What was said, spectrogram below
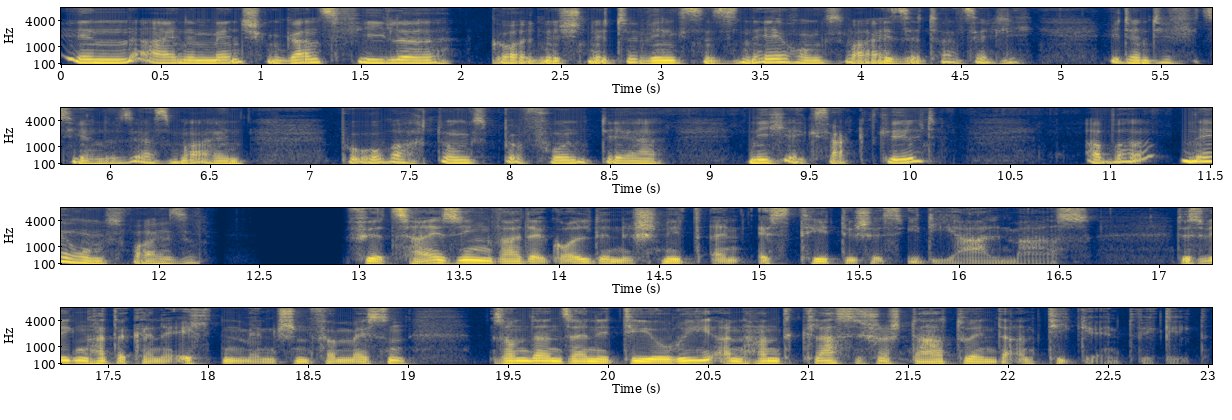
in einem Menschen ganz viele goldene Schnitte, wenigstens näherungsweise tatsächlich identifizieren. Das ist erstmal ein Beobachtungsbefund, der nicht exakt gilt, aber näherungsweise. Für Zeising war der goldene Schnitt ein ästhetisches Idealmaß. Deswegen hat er keine echten Menschen vermessen, sondern seine Theorie anhand klassischer Statuen der Antike entwickelt.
